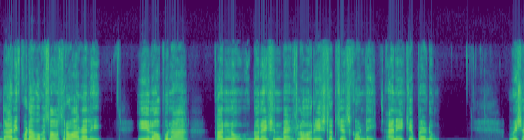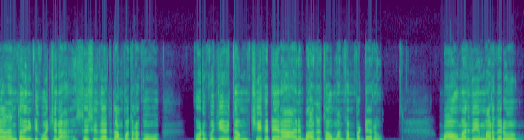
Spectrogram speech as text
దానికి కూడా ఒక సంవత్సరం ఆగాలి. ఈ లోపున కన్ను డొనేషన్ బ్యాంక్లో రిజిస్టర్ చేసుకోండి అని చెప్పాడు. విషాదంతో ఇంటికి వచ్చిన శశిధర్ దంపతులకు కొడుకు జీవితం చీకటేనా అని బాధతో మంచం పట్టారు. బావుమరిది మరదరు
